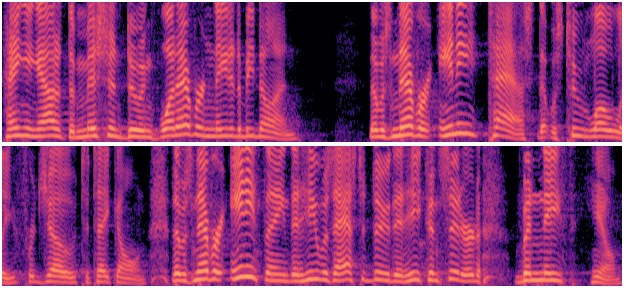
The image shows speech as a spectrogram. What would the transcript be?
hanging out at the mission doing whatever needed to be done. There was never any task that was too lowly for Joe to take on. There was never anything that he was asked to do that he considered beneath him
